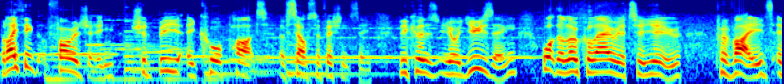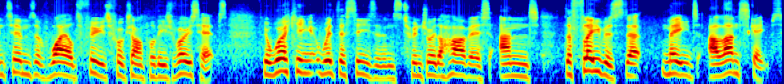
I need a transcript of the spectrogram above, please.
But I think that foraging should be a core part of self-sufficiency because you're using what the local area to you provides in terms of wild foods, for example, these rose hips. You're working with the seasons to enjoy the harvest and the flavours that made our landscapes.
